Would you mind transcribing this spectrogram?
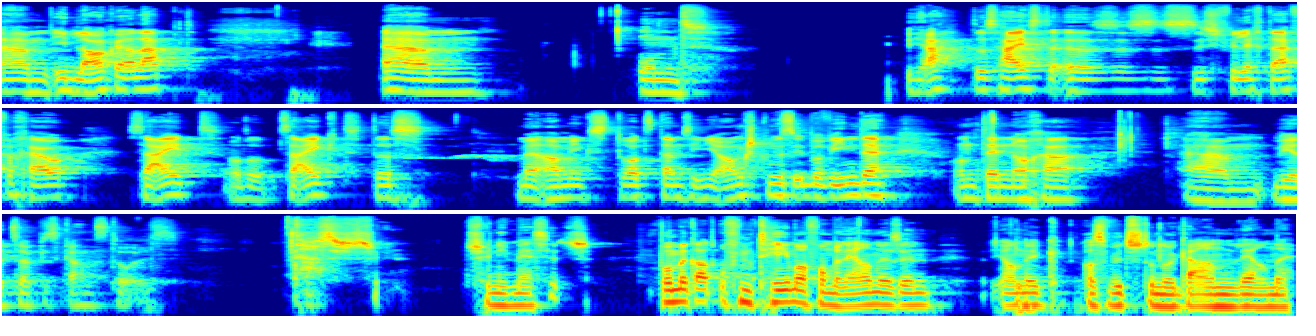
ähm, in Lager erlebt. Ähm, und ja, das heißt, es, es ist vielleicht einfach auch sagt oder zeigt, dass man amix trotzdem seine Angst muss überwinden und dann nachher ähm, wird es etwas ganz Tolles. Das ist schön. Schöne Message. Wo wir gerade auf dem Thema vom Lernen sind, Janik, was würdest du noch gerne lernen?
